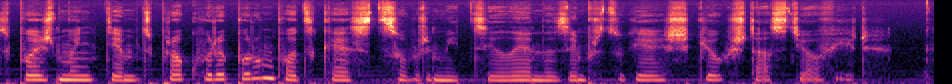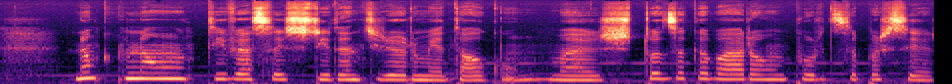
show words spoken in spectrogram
depois de muito tempo de procura por um podcast sobre mitos e lendas em português que eu gostasse de ouvir. Não que não tivesse existido anteriormente algum, mas todos acabaram por desaparecer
